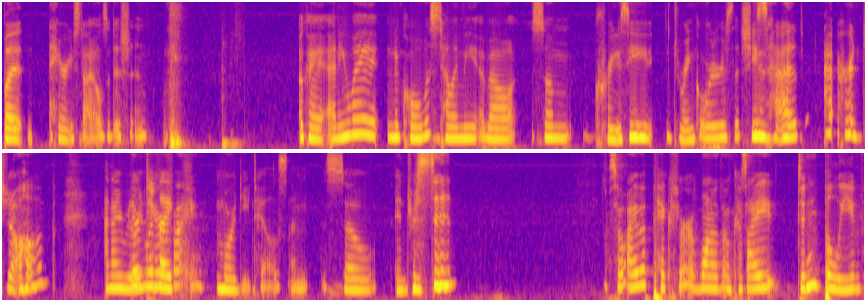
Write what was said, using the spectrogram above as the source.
but Harry Styles edition. okay, anyway, Nicole was telling me about some crazy drink orders that she's had at her job. And I really They're would like more details. I'm so interested. So I have a picture of one of them because I didn't believe.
